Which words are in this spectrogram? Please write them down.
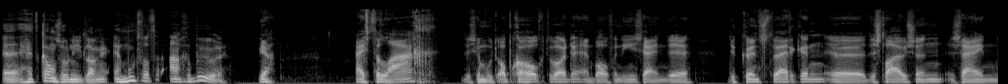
uh, het kan zo niet langer. Er moet wat aan gebeuren. Ja, hij is te laag, dus hij moet opgehoogd worden. En bovendien zijn de, de kunstwerken, de sluizen, zijn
